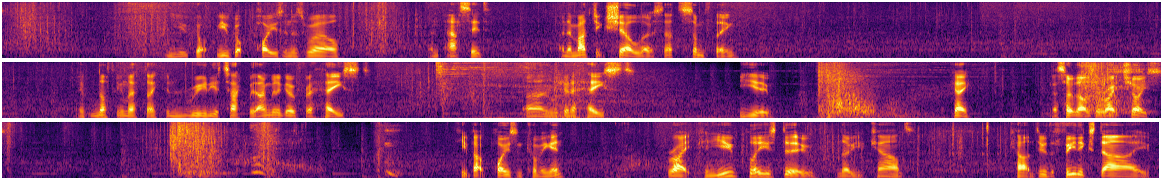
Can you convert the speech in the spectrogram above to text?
And you've got you've got poison as well, and acid, and a magic shell though. So that's something. I have nothing left I can really attack with. I'm going to go for a haste. And we're going to haste you. Okay. Let's hope that was the right choice. Keep that poison coming in. Right, can you please do... No, you can't. Can't do the Phoenix Dive.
